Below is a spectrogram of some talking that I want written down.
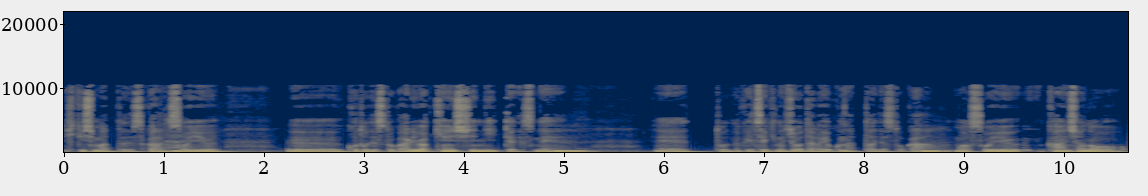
引き締まったですとか、はい、そういうことですとかあるいは検診に行ってですね、うん、えー、っと血液の状態が良くなったですとか、うん、まあ、そういう感謝の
